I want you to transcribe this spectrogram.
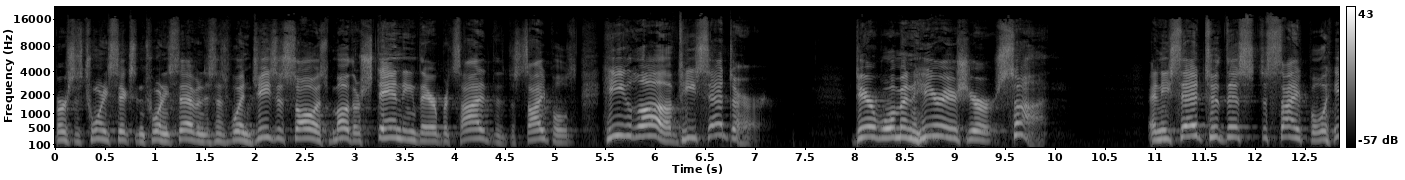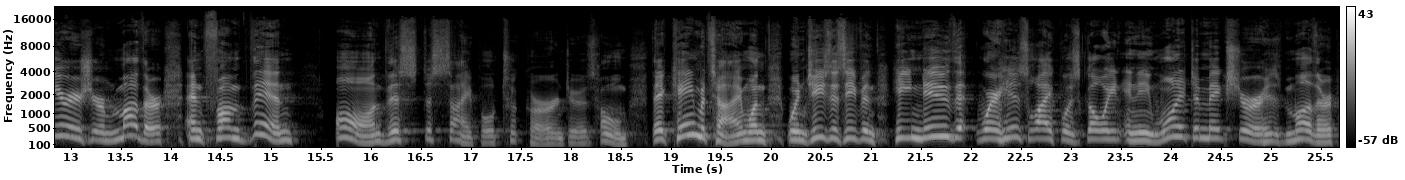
verses 26 and 27, it says, When Jesus saw his mother standing there beside the disciples, he loved, he said to her, Dear woman, here is your son. And he said to this disciple, Here is your mother. And from then, on, this disciple took her into his home. There came a time when, when Jesus even, he knew that where his life was going and he wanted to make sure his mother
